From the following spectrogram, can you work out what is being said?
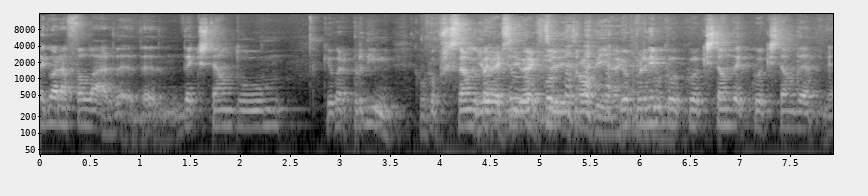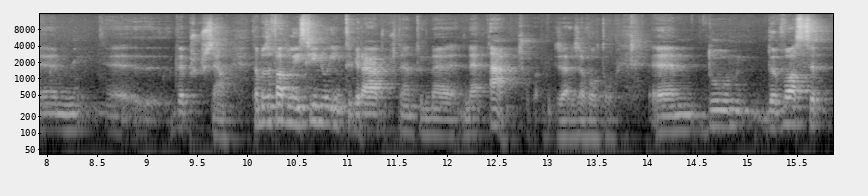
agora a falar da, da, da questão do. que agora perdi-me com a percussão. Eu, é é é eu perdi-me com, com, a questão da, com a questão da, um, da percussão. Estamos a falar do ensino integrado, portanto, na. na ah, desculpa, já, já voltou. Um, do, da vossa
